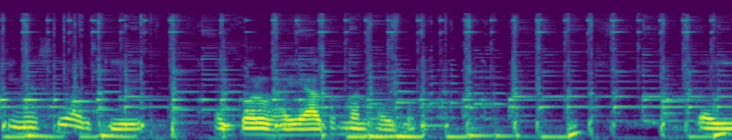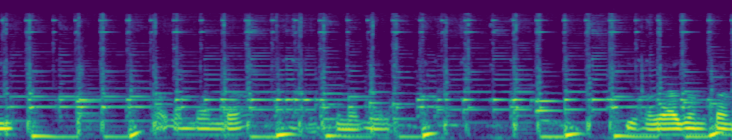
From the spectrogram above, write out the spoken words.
কিনেছে আর কি। এক বড় ভাই, আগুন পান খাইব। তাই আগুন পানটা দেখুন আপনারা কীভাবে আগুন পান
